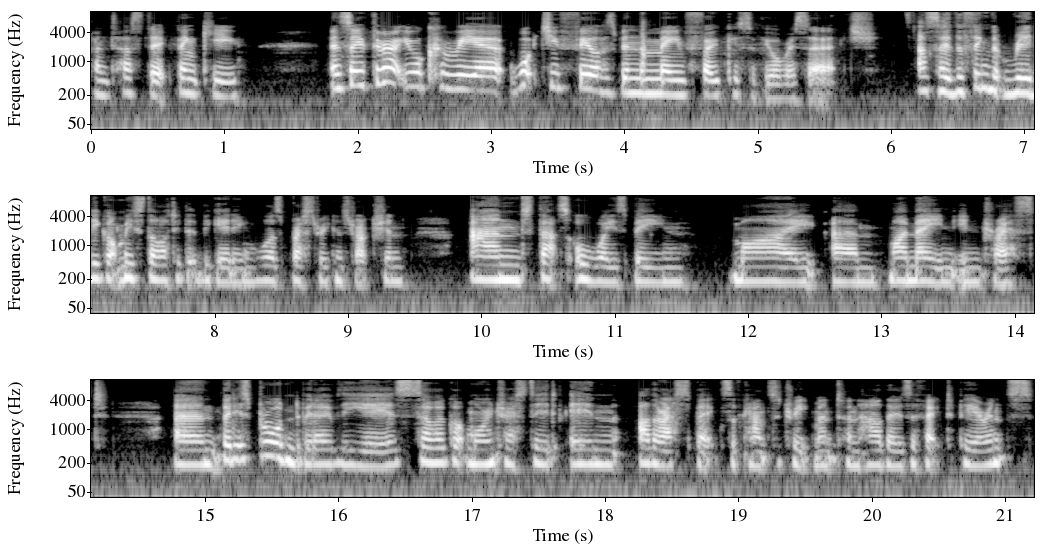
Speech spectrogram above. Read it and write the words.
Fantastic, thank you. And so, throughout your career, what do you feel has been the main focus of your research? I'd say the thing that really got me started at the beginning was breast reconstruction, and that's always been my um, my main interest. Um, but it's broadened a bit over the years, so I got more interested in other aspects of cancer treatment and how those affect appearance.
